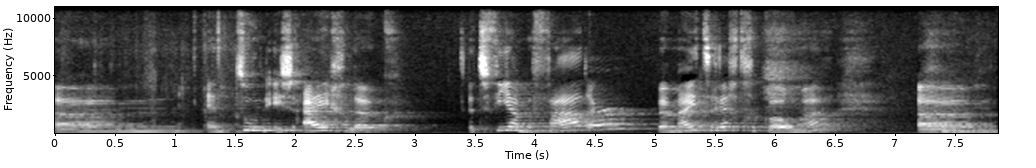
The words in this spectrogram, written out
Ehm, en toen is eigenlijk het via mijn vader bij mij terechtgekomen. ehm,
